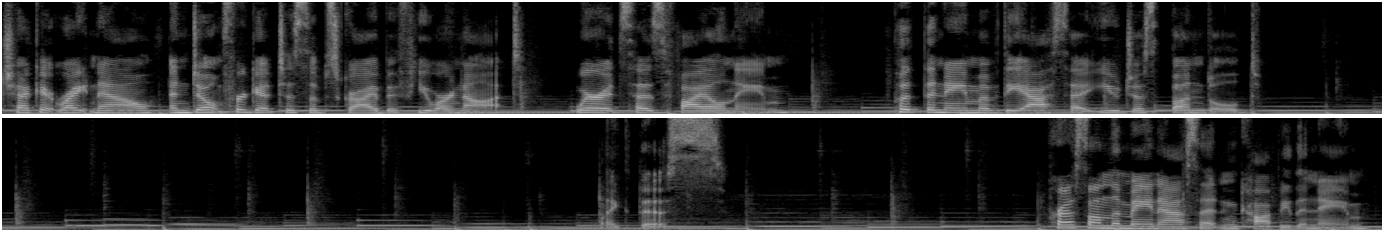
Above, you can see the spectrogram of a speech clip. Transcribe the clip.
check it right now and don't forget to subscribe if you are not, where it says file name. Put the name of the asset you just bundled. Like this. Press on the main asset and copy the name.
